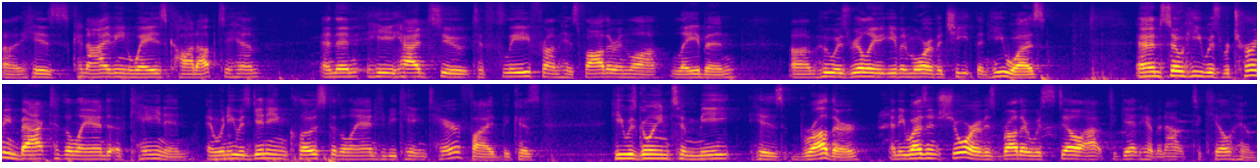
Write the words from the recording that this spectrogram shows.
uh, his conniving ways caught up to him. And then he had to, to flee from his father in law, Laban, um, who was really even more of a cheat than he was. And so he was returning back to the land of Canaan. And when he was getting close to the land, he became terrified because he was going to meet his brother, and he wasn't sure if his brother was still out to get him and out to kill him.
